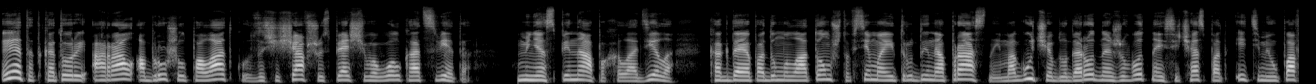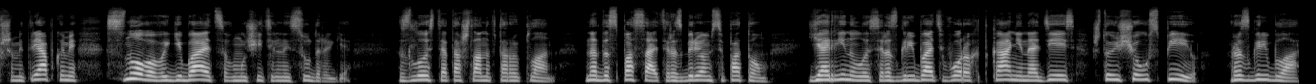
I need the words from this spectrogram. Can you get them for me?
Этот, который орал, обрушил палатку, защищавшую спящего волка от света. У меня спина похолодела, когда я подумала о том, что все мои труды напрасны, и могучее благородное животное сейчас под этими упавшими тряпками снова выгибается в мучительной судороге. Злость отошла на второй план. Надо спасать, разберемся потом. Я ринулась разгребать ворох ткани, надеясь, что еще успею. Разгребла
